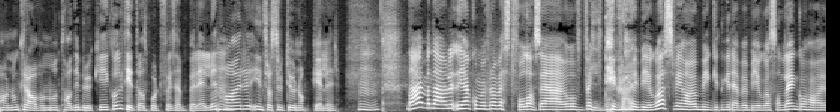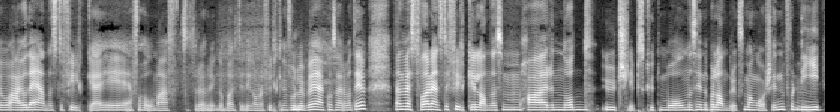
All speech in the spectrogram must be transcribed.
har noen krav om å ta det i bruk i kollektivtransport f.eks., eller mm. har infrastruktur nok, eller mm. Nei, men jo, jeg kommer fra Vestfold, da, så jeg er jo veldig glad glad i biogass. Vi har jo bygget Greve biogassanlegg og jo, er jo det eneste fylket i Jeg forholder meg for øvrig bare til de gamle fylkene foreløpig, jeg er konservativ. Men Vestfold er det eneste fylket i landet som har nådd utslippskuttmålene sine på landbruk for mange år siden fordi mm.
